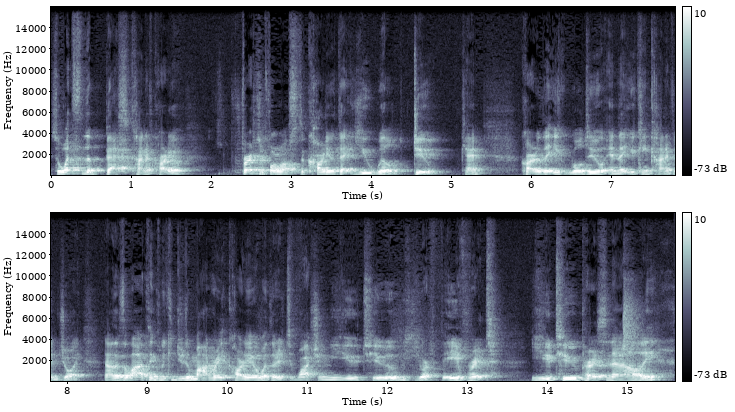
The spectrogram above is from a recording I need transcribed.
So what's the best kind of cardio? First and foremost, the cardio that you will do, okay? Cardio that you will do and that you can kind of enjoy. Now, there's a lot of things we can do to moderate cardio, whether it's watching YouTube, your favorite YouTube personality.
